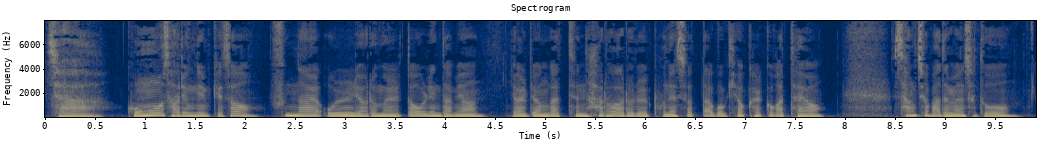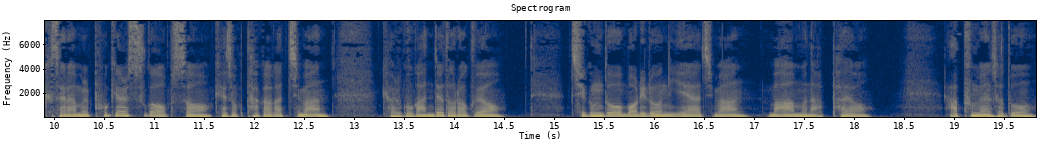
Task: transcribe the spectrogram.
자 0546님께서 훗날 올 여름을 떠올린다면 열병 같은 하루하루를 보냈었다고 기억할 것 같아요. 상처받으면서도 그 사람을 포기할 수가 없어 계속 다가갔지만 결국 안 되더라고요. 지금도 머리론 이해하지만 마음은 아파요 아프면서도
